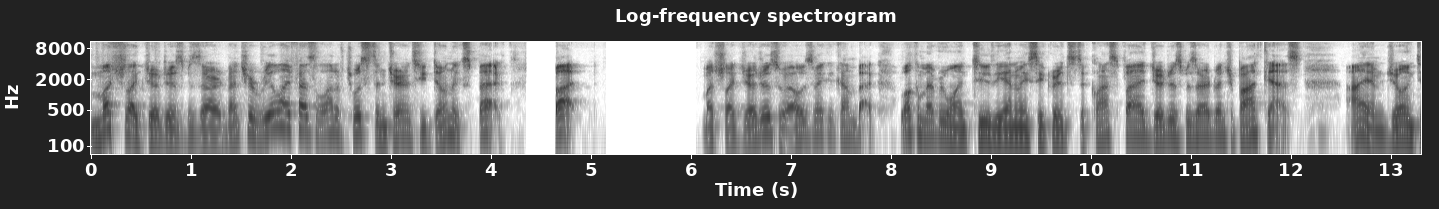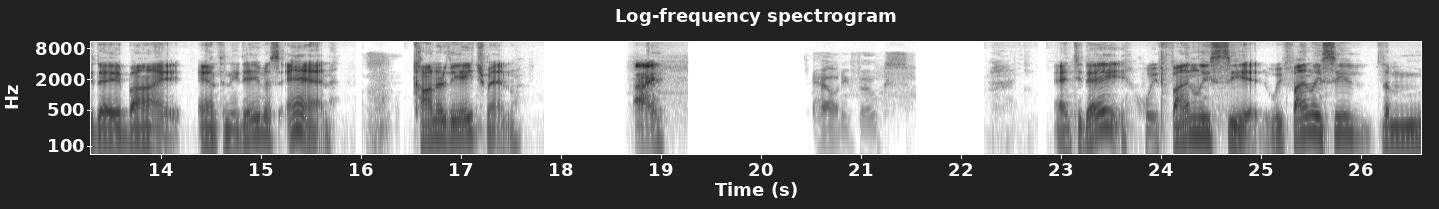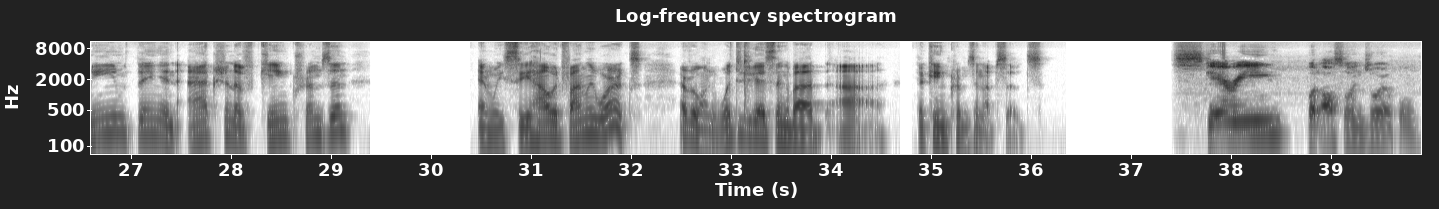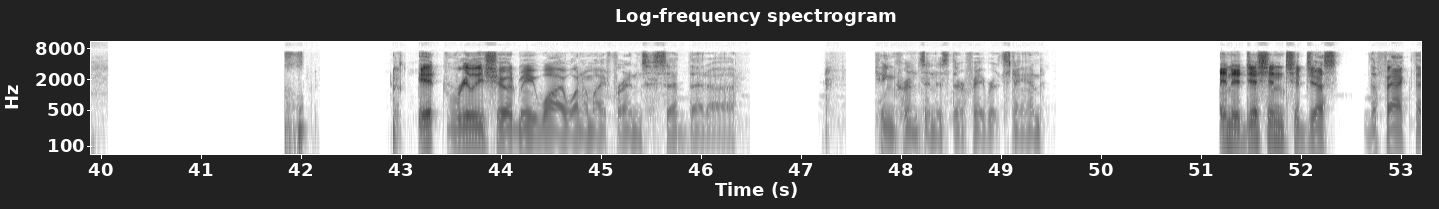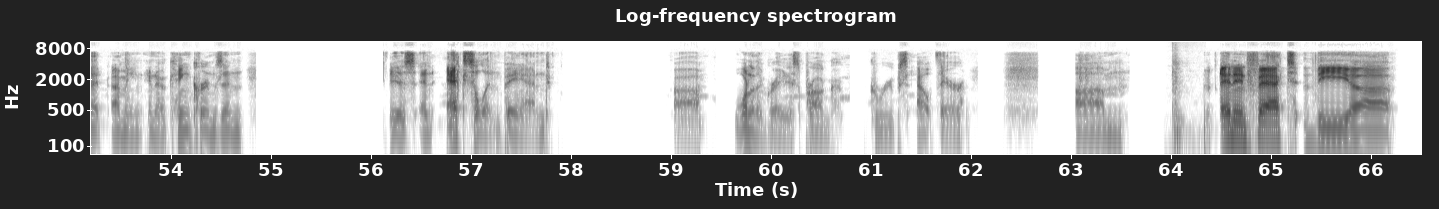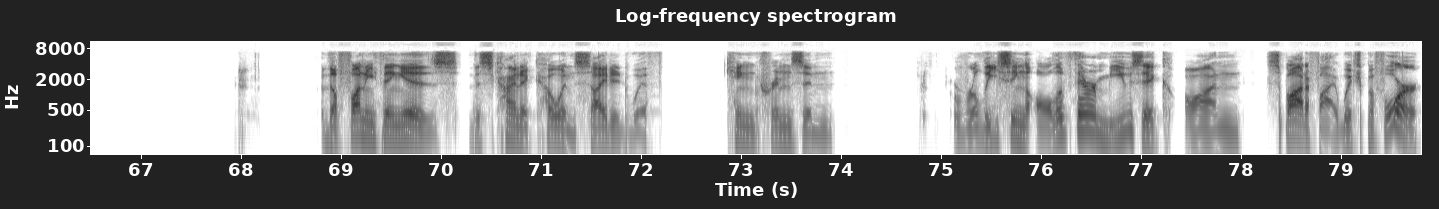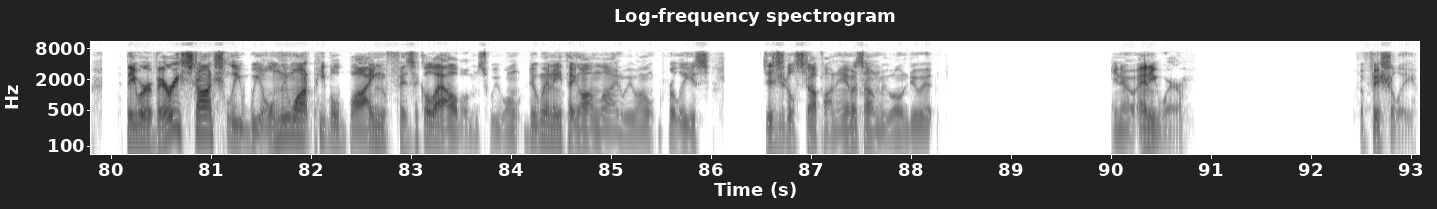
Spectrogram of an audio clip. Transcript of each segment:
Much like JoJo's Bizarre Adventure, real life has a lot of twists and turns you don't expect. But much like JoJo's, who always make a comeback. Welcome everyone to the Anime Secrets Declassified JoJo's Bizarre Adventure podcast. I am joined today by Anthony Davis and Connor the H Man. Hi. Howdy, folks. And today we finally see it. We finally see the meme thing in action of King Crimson, and we see how it finally works. Everyone, what did you guys think about uh, the King Crimson episodes? Scary, but also enjoyable. It really showed me why one of my friends said that uh, King Crimson is their favorite stand. In addition to just the fact that, I mean, you know, King Crimson is an excellent band, uh, one of the greatest prog groups out there. Um, and in fact, the uh, the funny thing is, this kind of coincided with King Crimson releasing all of their music on Spotify, which before they were very staunchly we only want people buying physical albums. We won't do anything online. We won't release digital stuff on Amazon. We won't do it you know anywhere officially.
